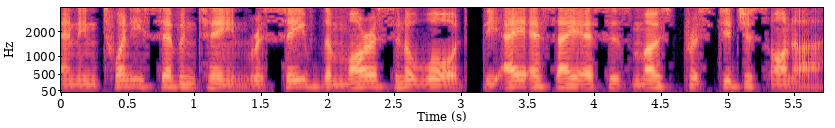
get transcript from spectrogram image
and in 2017 received the Morrison Award, the ASAS's most prestigious honor.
